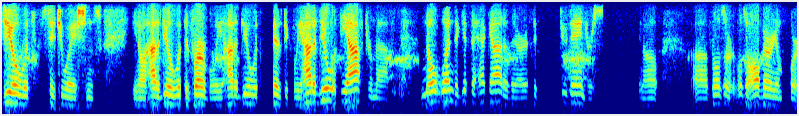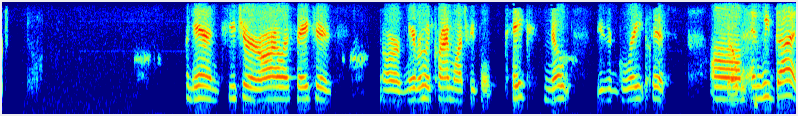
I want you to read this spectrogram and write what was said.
deal with situations. You know, how to deal with it verbally, how to deal with it physically, how to deal with the aftermath. Know when to get the heck out of there if it's too dangerous. You know, uh, those are those are all very important. You know. Again, future RLSHs or neighborhood crime watch people, take notes. These are great tips. Um, Yep. and we've got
